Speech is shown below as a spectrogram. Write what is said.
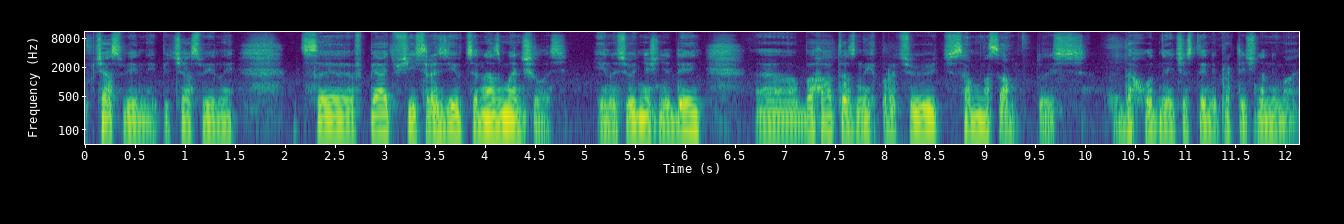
в час війни, під час війни. Це в 5-6 разів ціна зменшилась. І на сьогоднішній день е, багато з них працюють сам на сам. Тобто доходної частини практично немає.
